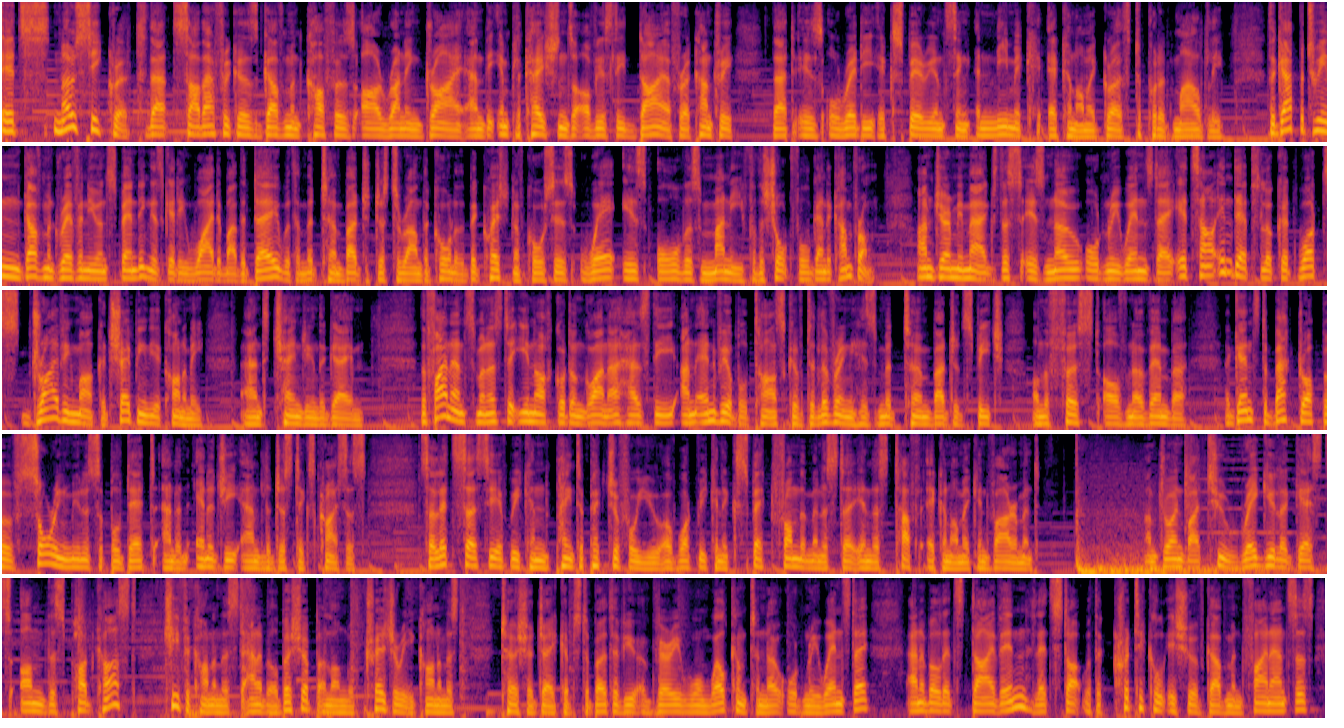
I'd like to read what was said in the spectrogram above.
It's no secret that South Africa's government coffers are running dry, and the implications are obviously dire for a country that is already experiencing anemic economic growth, to put it mildly. The gap between government revenue and spending is getting wider by the day, with a midterm budget just around the corner. The big question, of course, is where is all this money for the shortfall going to come from? I'm Jeremy Maggs. This is No Ordinary Wednesday. It's our in depth look at what's driving markets, shaping the economy, and changing the game. The Finance Minister, Enoch Godongwana, has the unenviable task of delivering his midterm budget speech on the 1st of November against a backdrop of soaring municipal debt and an energy and logistics crisis. So let's uh, see if we can paint a picture for you of what we can expect from the Minister in this tough economic environment. I'm joined by two regular guests on this podcast Chief Economist Annabel Bishop, along with Treasury Economist Tertia Jacobs. To both of you, a very warm welcome to No Ordinary Wednesday. Annabel, let's dive in. Let's start with the critical issue of government finances.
